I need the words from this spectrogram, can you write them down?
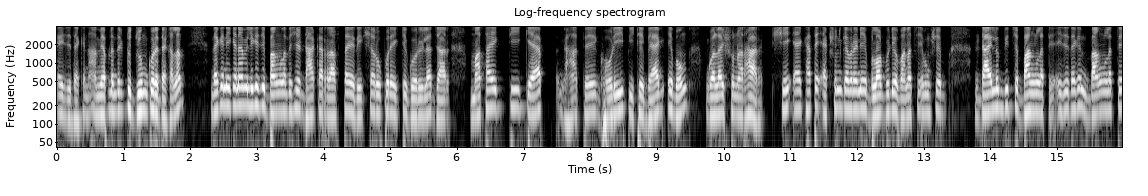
এই যে দেখেন, আমি আপনাদের একটু জুম করে দেখালাম। দেখেন, এখানে আমি লিখেছি বাংলাদেশের ঢাকার রাস্তায় রিক্সার উপরে একটি গরিলা যার মাথায় একটি ক্যাপ, হাতে ঘড়ি, পিঠে ব্যাগ এবং গলায় সোনার হার। সে এক হাতে অ্যাকশন ক্যামেরা নিয়ে ব্লগ ভিডিও বানাচ্ছে এবং সে ডায়লগ দিচ্ছে বাংলাতে। এই যে দেখেন, বাংলাতে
